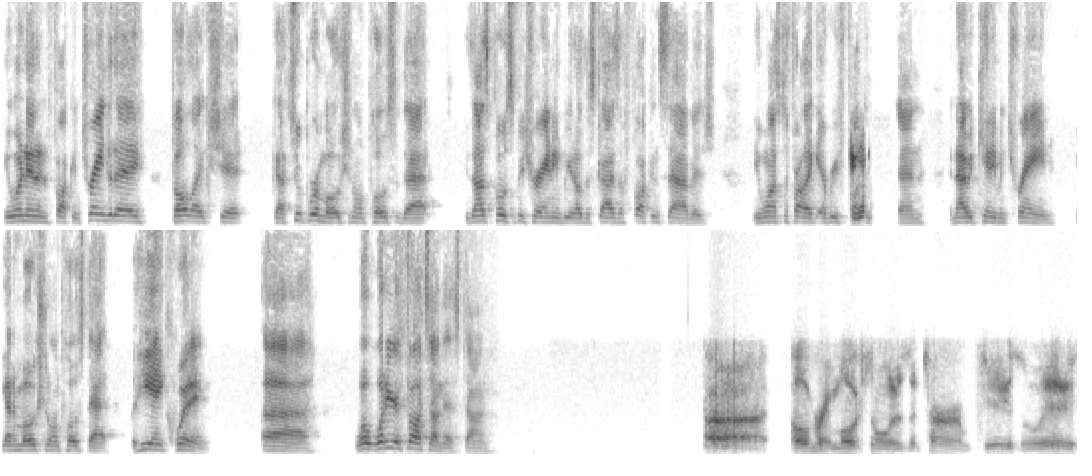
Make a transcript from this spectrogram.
He went in and fucking trained today, felt like shit, got super emotional and posted that. He's not supposed to be training, but you know, this guy's a fucking savage. He wants to fight like every fucking weekend, and now he can't even train. He got emotional and post that, but he ain't quitting. Uh, what What are your thoughts on this, Don? Uh, over emotional is the term. Jeez Louise.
